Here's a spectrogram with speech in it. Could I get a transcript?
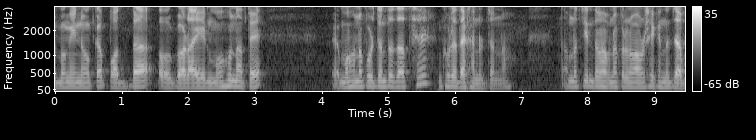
এবং এই নৌকা পদ্মা ও গড়াইয়ের মোহনাতে, মোহনা পর্যন্ত যাচ্ছে ঘুরে দেখানোর জন্য। তো আমরা চিন্তা ভাবনা করলাম আমরা সেখানে যাব।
